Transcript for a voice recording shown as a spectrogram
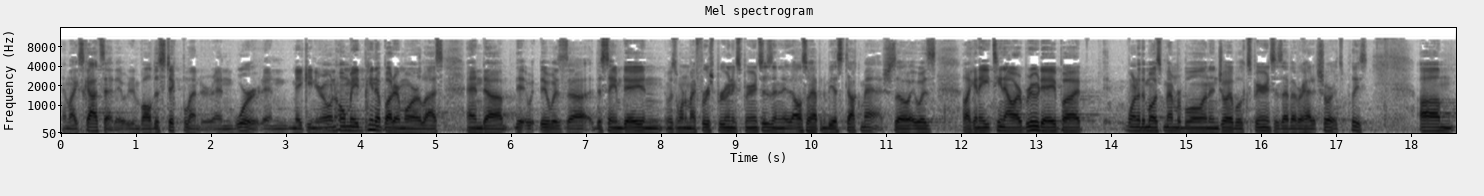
And like Scott said, it involved a stick blender and wort and making your own homemade peanut butter, more or less. And uh, it, it, was uh, the same day, and it was one of my first brewing experiences, and it also happened to be a stuck mash. So it was like an 18 hour brew day, but one of the most memorable and enjoyable experiences I've ever had at Shorts. Please. Um,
